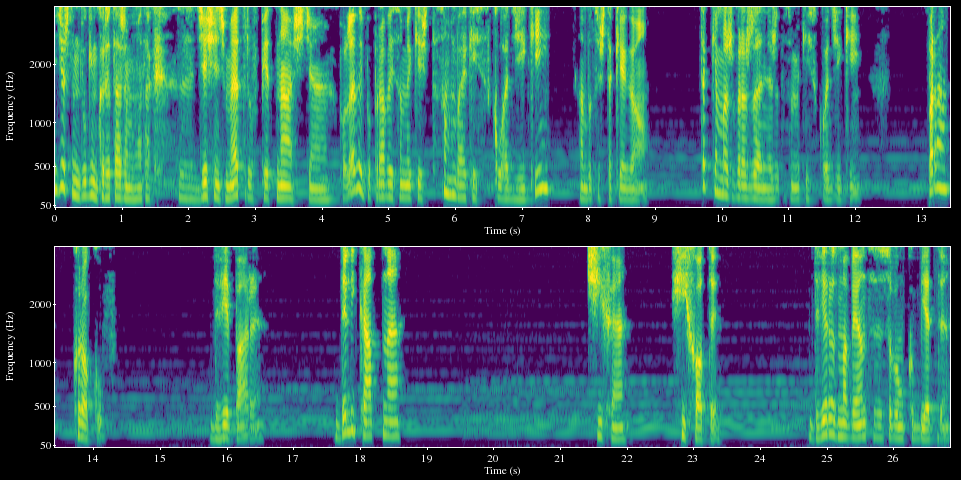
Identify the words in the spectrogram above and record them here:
Idziesz tym długim korytarzem, ma tak z 10 metrów, 15. Po lewej, po prawej są jakieś, to są chyba jakieś składziki? Albo coś takiego. Takie masz wrażenie, że to są jakieś składziki. Para kroków. Dwie pary. Delikatne, ciche chichoty. Dwie rozmawiające ze sobą kobiety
